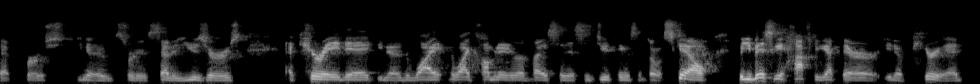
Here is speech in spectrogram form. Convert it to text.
that first, you know, sort of set of users, curate it. You know, the Y the Y Combinator advice to this is do things that don't scale, but you basically have to get there, you know, period.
